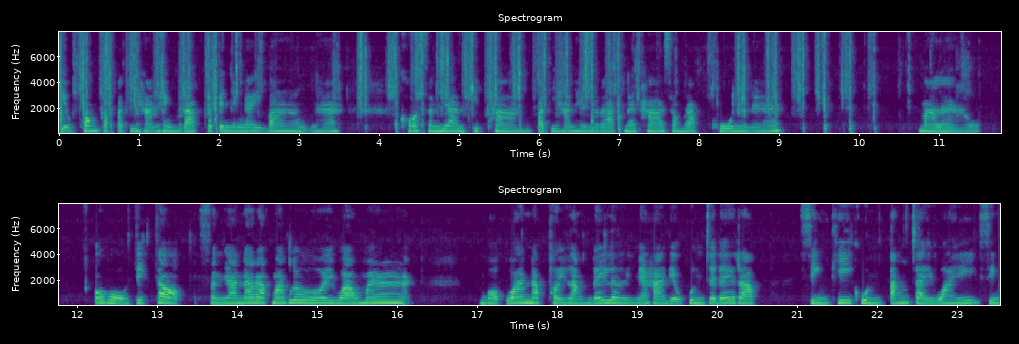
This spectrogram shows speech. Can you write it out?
เกี่ยวข้องกับปาฏิหาริย์แห่งรักจะเป็นยังไงบ้างนะขอสัญญาณทิศทางปาฏิหาริย์แห่งรักนะคะสำหรับคุณนะ มาแล้ว โอ้โหติ๊กจอกสัญญาณน่ารักมากเลย ว้าวมาก บอกว่านับถอยหลังได้เลยนะคะ เดี๋ยวคุณจะได้รับสิ่งที่คุณตั้งใจไว้ สิ่ง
